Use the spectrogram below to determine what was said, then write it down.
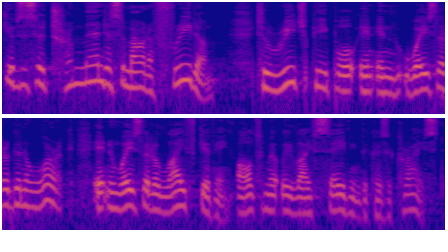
gives us a tremendous amount of freedom to reach people in, in ways that are going to work, in, ways that are life giving, ultimately life saving because of Christ.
